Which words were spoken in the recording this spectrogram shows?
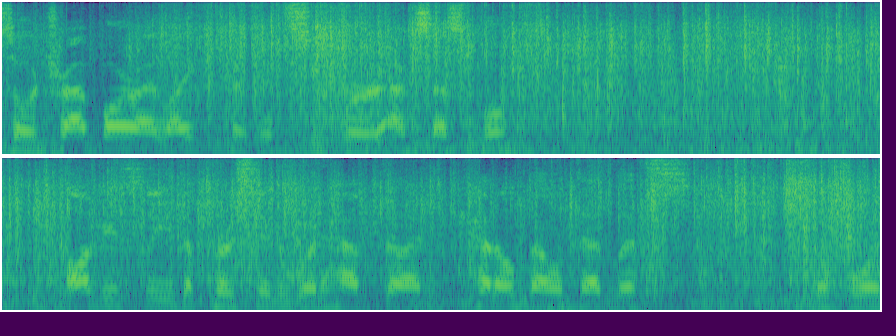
So a trap bar I like because it's super accessible. Obviously the person would have done kettlebell deadlifts before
